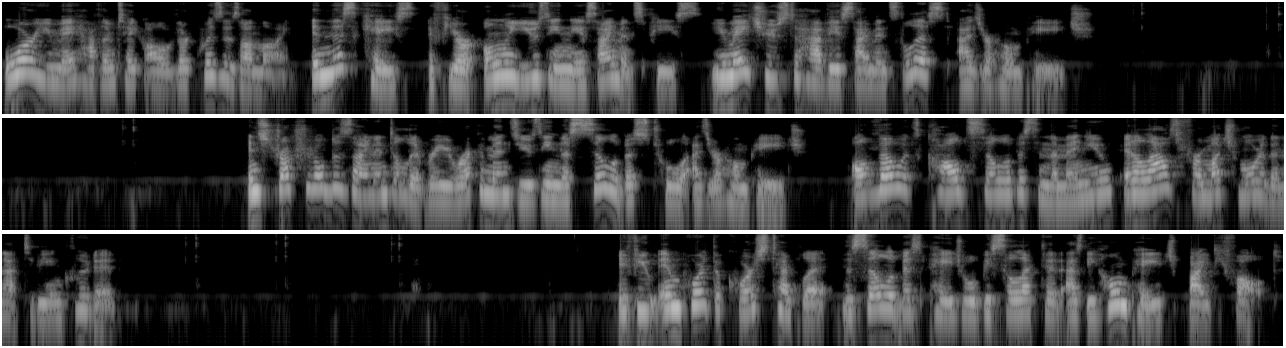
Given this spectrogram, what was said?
Or you may have them take all of their quizzes online. In this case, if you're only using the assignments piece, you may choose to have the assignments list as your home page. Instructional Design and Delivery recommends using the Syllabus tool as your home page. Although it's called Syllabus in the menu, it allows for much more than that to be included. If you import the course template, the syllabus page will be selected as the home page by default.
